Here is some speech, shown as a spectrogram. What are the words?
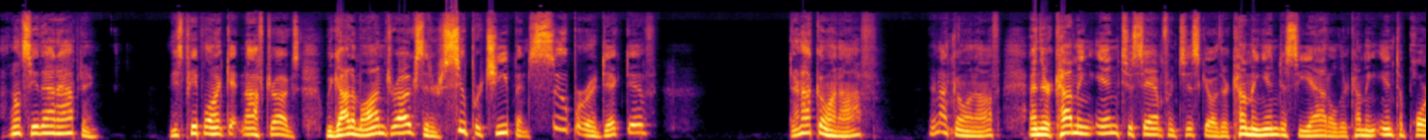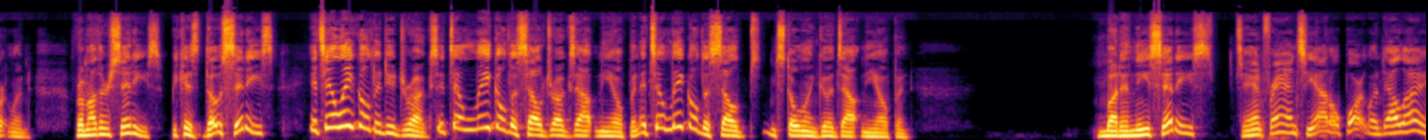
I don't see that happening. These people aren't getting off drugs. We got them on drugs that are super cheap and super addictive. They're not going off. They're not going off. And they're coming into San Francisco. They're coming into Seattle. They're coming into Portland from other cities because those cities, it's illegal to do drugs. It's illegal to sell drugs out in the open. It's illegal to sell stolen goods out in the open. But in these cities, San Fran, Seattle, Portland, LA,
